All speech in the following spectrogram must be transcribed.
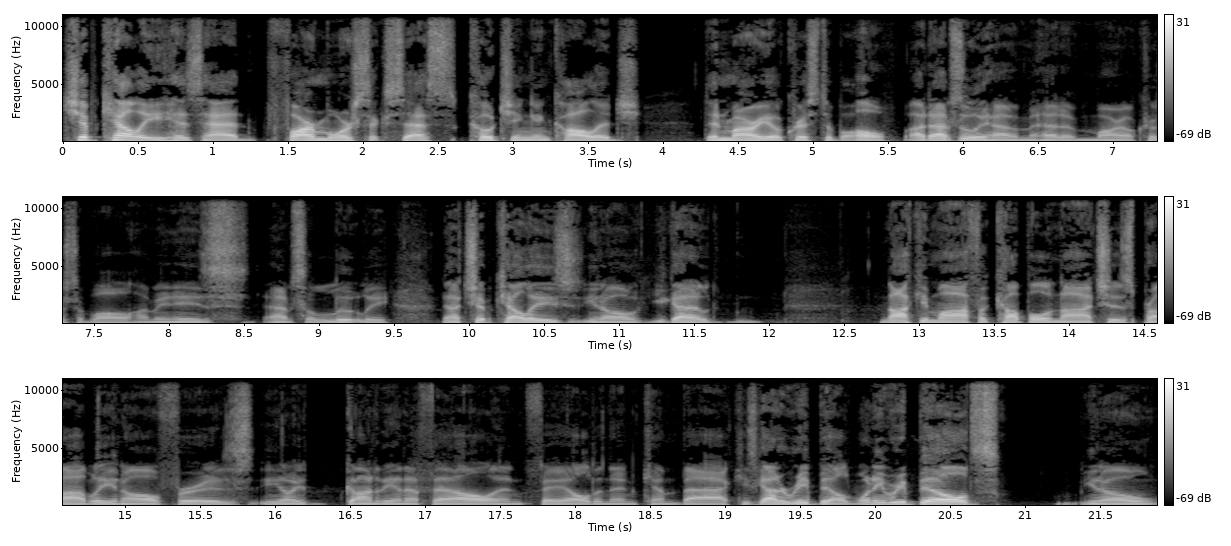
Chip Kelly has had far more success coaching in college than Mario Cristobal. Oh, I'd absolutely have him ahead of Mario Cristobal. I mean, he's absolutely now Chip Kelly's. You know, you got to knock him off a couple of notches, probably. You know, for his you know he's gone to the NFL and failed, and then come back. He's got to rebuild. When he rebuilds, you know,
